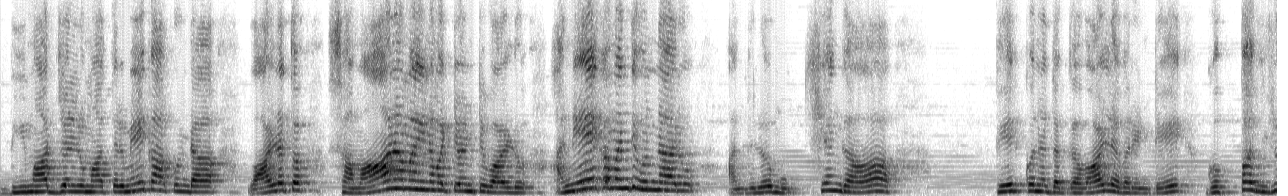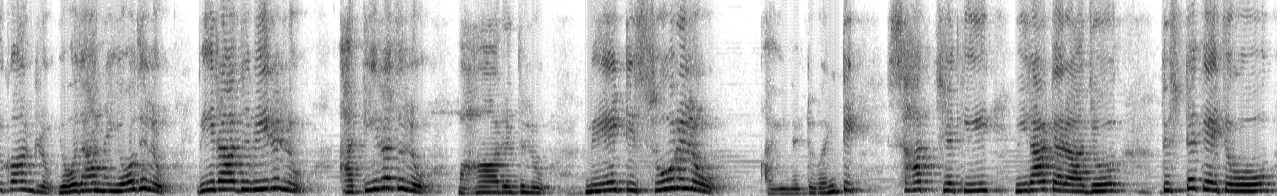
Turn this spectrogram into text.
భీమార్జనులు మాత్రమే కాకుండా వాళ్ళతో సమానమైనటువంటి వాళ్ళు అనేక మంది ఉన్నారు. అందులో ముఖ్యంగా పేర్కొనదగ్గ వాళ్ళు ఎవరంటే గొప్ప విలుగాండ్లు యోధాన యోధులు వీరాది వీరులు అతిరథులు మహారథులు మేటి సూరులు. అయినటువంటి సాత్యకి విరాటరాజు దుష్టకేతువు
